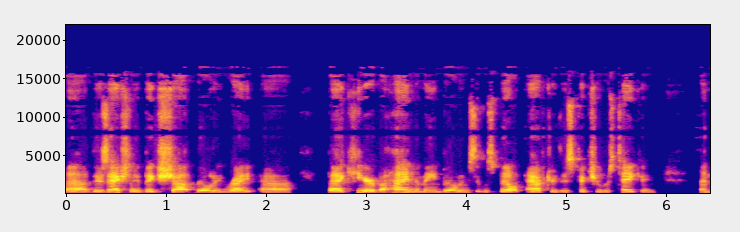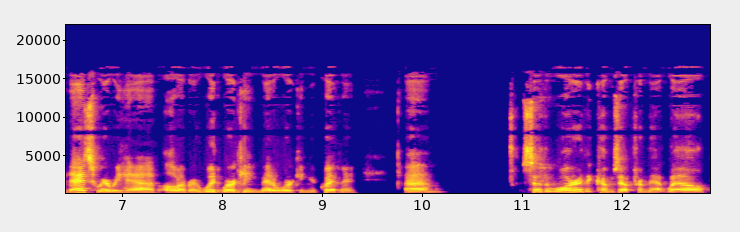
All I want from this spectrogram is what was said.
there's actually a big shop building right back here behind the main buildings that was built after this picture was taken. And that's where we have all of our woodworking, metalworking equipment. Um, so the water that comes up from that well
